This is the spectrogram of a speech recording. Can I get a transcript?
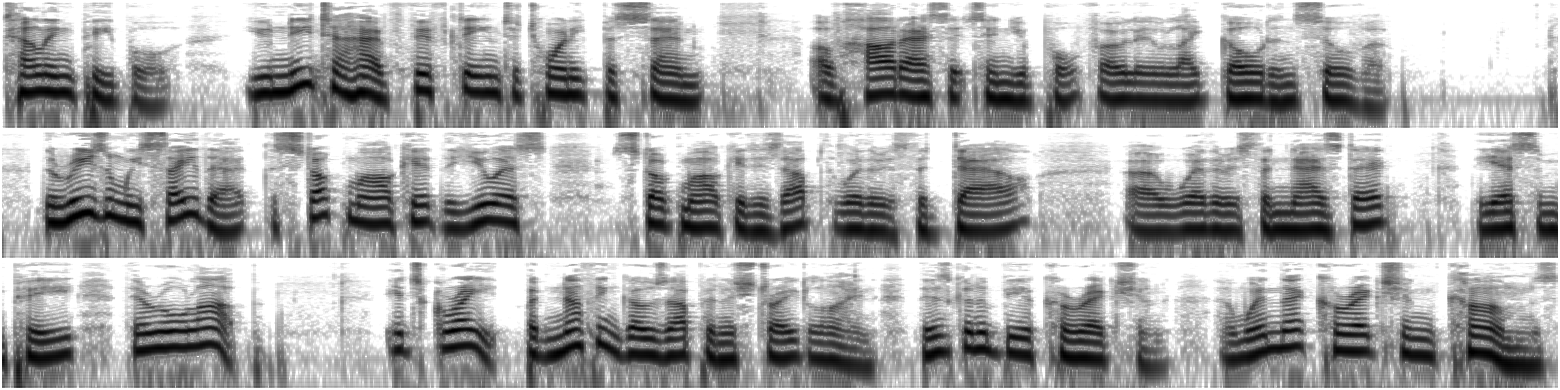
telling people you need to have 15 to 20 percent of hard assets in your portfolio, like gold and silver. The reason we say that, the stock market, the U.S. stock market is up, whether it's the Dow, uh, whether it's the Nasdaq, the S&P, they're all up. It's great, but nothing goes up in a straight line. There's going to be a correction. And when that correction comes,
